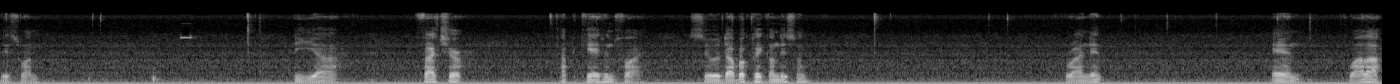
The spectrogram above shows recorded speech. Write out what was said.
this one. The uh, flasher application file so double click on this one. Run it. And voila.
